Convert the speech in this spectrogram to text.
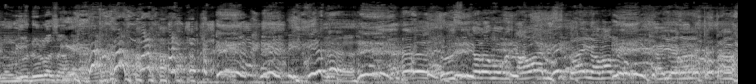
Nunggu dulu soalnya. Lu sih kalau mau ketawa di situ aja gak apa-apa. Iya mau ketawa.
